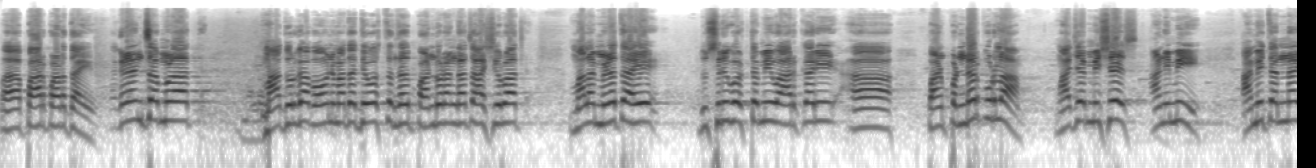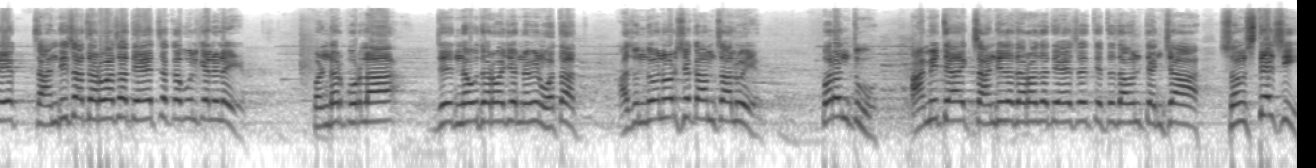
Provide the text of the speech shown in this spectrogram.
पार पाडत आहे. सगळ्यांचा मुळात मा दुर्गा भवानी माता देवस्थान पांडुरंगाचा आशीर्वाद मला मिळत आहे. दुसरी गोष्ट मी वारकरी पण पंढरपूरला माझ्या मिसेस आणि मी आम्ही त्यांना एक चांदीचा दरवाजा द्यायचं कबूल केलेलं आहे. पंढरपूरला जे नऊ दरवाजे नवीन होतात अजून दोन वर्ष काम चालू आहे. परंतु आम्ही त्या एक चांदीचा दरवाजा द्यायचा तिथं जाऊन त्यांच्या संस्थेशी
